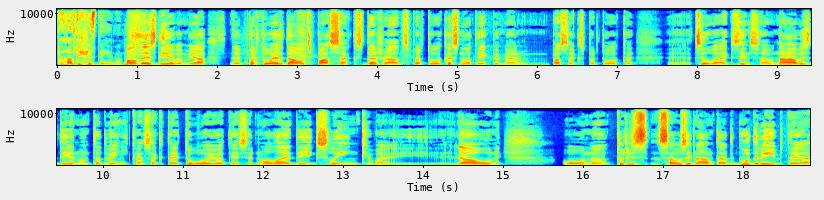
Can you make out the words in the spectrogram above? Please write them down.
Paldies Dievam! Paldies Dievam! Jā. E, par to ir daudz pasakas, dažādas par to, kas notiek. Piemēram, pasakas par to, ka e, cilvēki zina savu nāves dienu, un tad viņi, kā saka, tai tuvojoties, ir nolaidīgi, slinki vai ļauni. Uh, Un uh, tur ir savu zinām tāda gudrība tajā,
